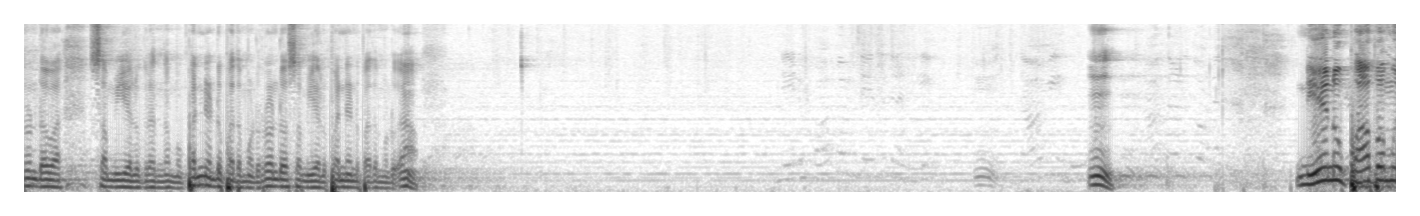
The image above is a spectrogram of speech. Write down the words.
రెండవ సమయాలు గ్రంథము పన్నెండు పదమూడు రెండో సమయాలు పన్నెండు పదమూడు నేను పాపము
